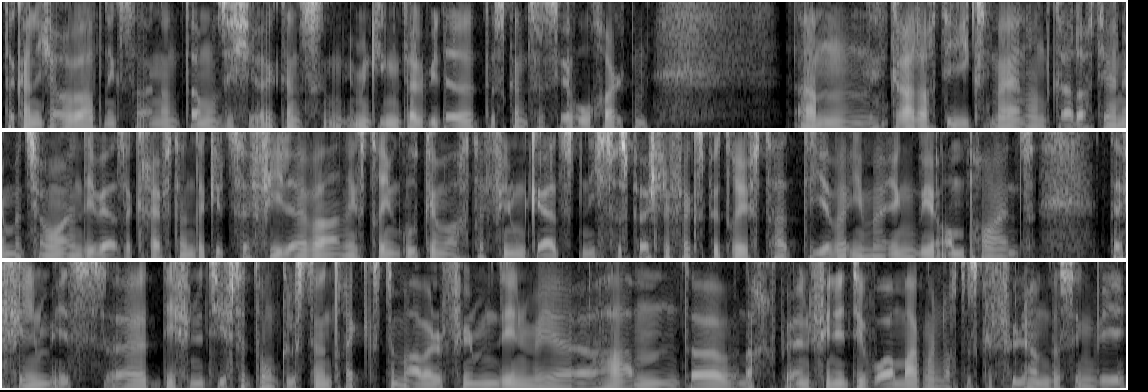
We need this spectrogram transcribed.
Da kann ich auch überhaupt nichts sagen und da muss ich äh, ganz im Gegenteil wieder das Ganze sehr hochhalten. Ähm, gerade auch die X-Men und gerade auch die Animationen diverser Kräfte, und da gibt es ja viele, waren extrem gut gemacht. Der Film geizt nicht, was Special Effects betrifft, hat die aber immer irgendwie on point. Der Film ist äh, definitiv der dunkelste und dreckigste Marvel-Film, den wir haben. Da nach Infinity War mag man noch das Gefühl haben, dass irgendwie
